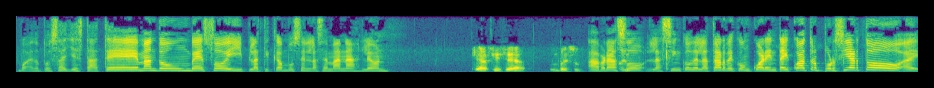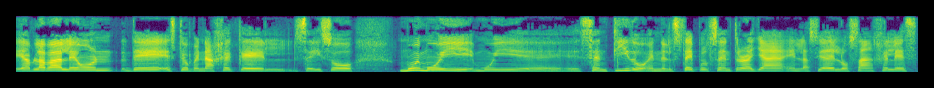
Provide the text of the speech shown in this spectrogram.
Bueno, pues ahí está. Te mando un beso y platicamos en la semana, León. Que así sea. Un beso. Abrazo, las 5 de la tarde con 44. Por cierto, eh, hablaba León de este homenaje que se hizo muy, muy, muy eh, sentido en el Staples Center allá en la ciudad de Los Ángeles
